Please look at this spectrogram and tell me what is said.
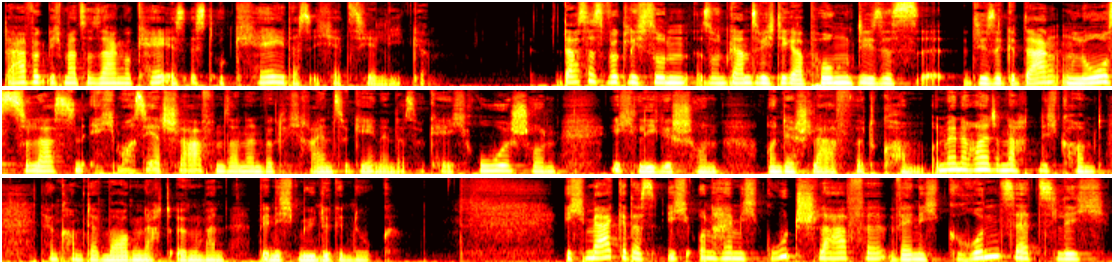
Da wirklich mal zu sagen, okay, es ist okay, dass ich jetzt hier liege. Das ist wirklich so ein, so ein ganz wichtiger Punkt, dieses, diese Gedanken loszulassen, ich muss jetzt schlafen, sondern wirklich reinzugehen in das, okay, ich ruhe schon, ich liege schon und der Schlaf wird kommen. Und wenn er heute Nacht nicht kommt, dann kommt er morgen Nacht irgendwann, bin ich müde genug. Ich merke, dass ich unheimlich gut schlafe, wenn ich grundsätzlich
